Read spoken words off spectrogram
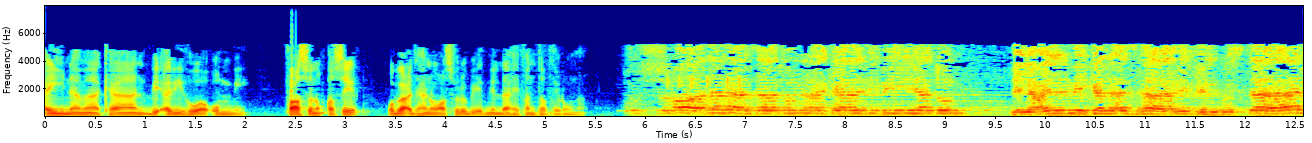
أينما كان بأبي هو وأمي. فاصل قصير وبعدها نواصل بإذن الله فانتظرونا. بشرى لنا أكاديمية للعلم كالأزهار في البستان.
